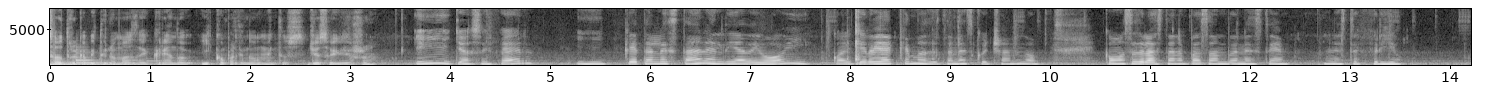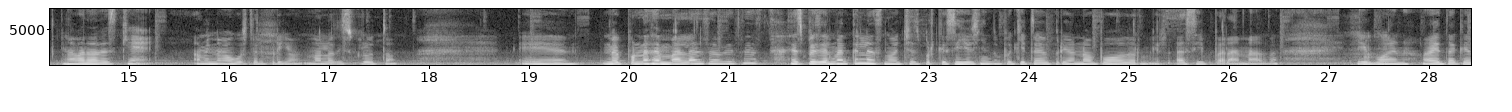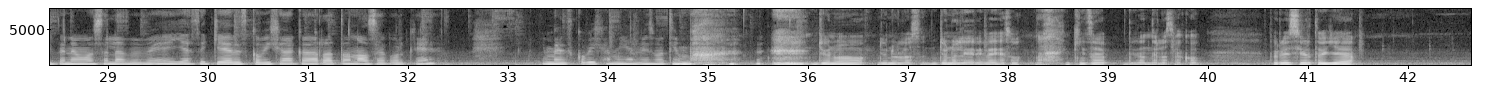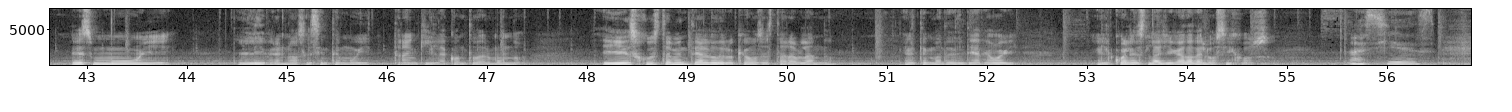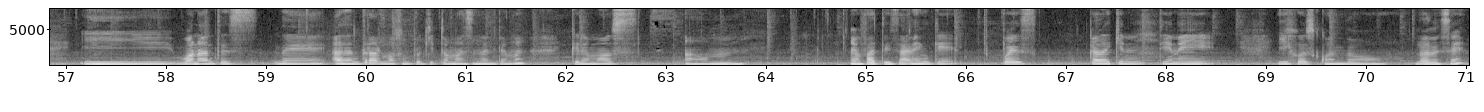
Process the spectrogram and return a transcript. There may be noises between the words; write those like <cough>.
Bienvenidos otro capítulo más de Creando y Compartiendo Momentos. Yo soy Isra. Y yo soy Fer. ¿Y qué tal están el día de hoy? Cualquier día que nos están escuchando. ¿Cómo se la están pasando en este, en este frío? La verdad es que a mí no me gusta el frío, no lo disfruto. Eh, me pone de malas a veces, especialmente en las noches, porque si yo siento un poquito de frío no puedo dormir así para nada. Y bueno, ahorita que tenemos a la bebé, ella se quiere descobijar cada rato, no sé por qué. Y me descobija a mí al mismo tiempo. <laughs> Mm, yo no, yo no, lo, yo no le heredé eso. <laughs> Quién sabe de dónde lo sacó. Pero es cierto, ella es muy libre, ¿no? Se siente muy tranquila con todo el mundo. Y es justamente algo de lo que vamos a estar hablando, el tema del día de hoy, el cual es la llegada de los hijos. Así es. Y bueno, antes de adentrarnos un poquito más en el tema, queremos enfatizar en que pues cada quien tiene hijos cuando lo desee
